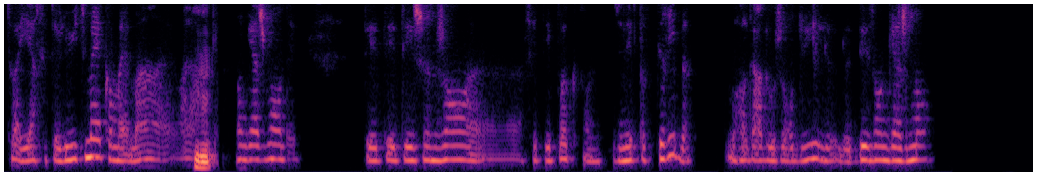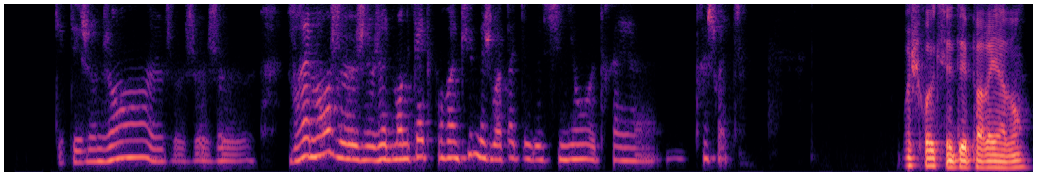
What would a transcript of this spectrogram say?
toi, hier, c'était le 8 mai quand même. Hein, voilà, mmh. L'engagement des, des, des, jeunes gens à cette époque, dans une époque terrible. On regarde aujourd'hui le, désengagement des jeunes gens. Euh, je, vraiment, je, demande qu'à être convaincu, mais je vois pas de, signaux très, très chouettes. Moi, je crois que c'était pareil avant.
